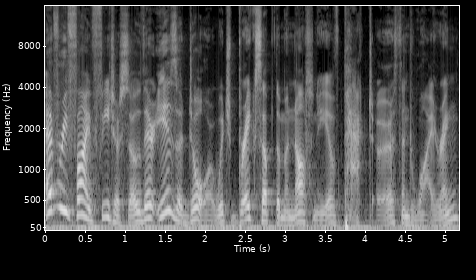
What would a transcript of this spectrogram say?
Every five feet or so, there is a door which breaks up the monotony of packed earth and wiring.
